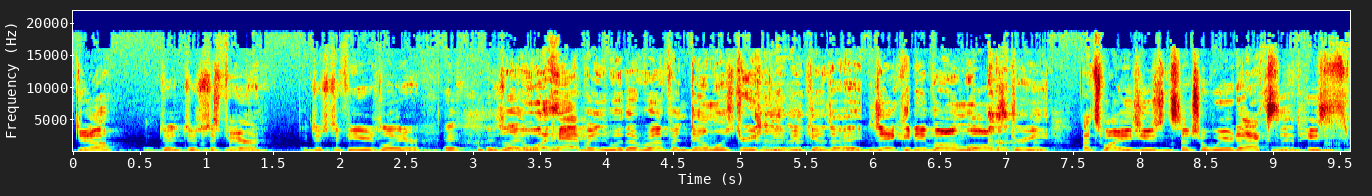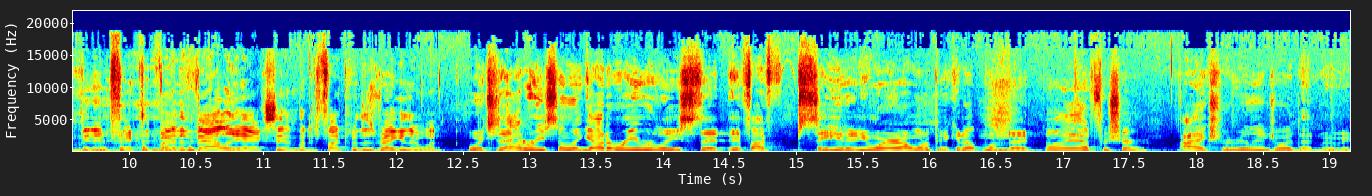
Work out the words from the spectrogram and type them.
Yeah. Ju- just That's a few, fair. Just a few years later, it's like what happens with a rough and tumble street? He becomes an executive on Wall Street. That's why he's using such a weird accent. He's been infected by the Valley accent, but it fucked with his regular one. Which that recently got a re-release. That if I see it anywhere, I want to pick it up one day. Oh, yeah, for sure. I actually really enjoyed that movie.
